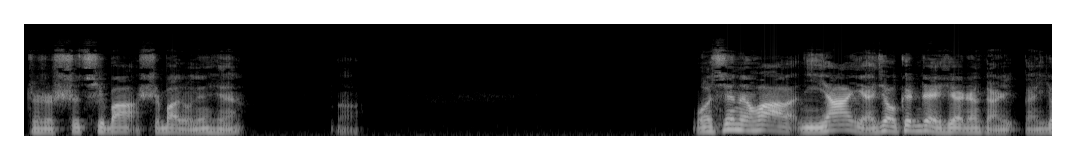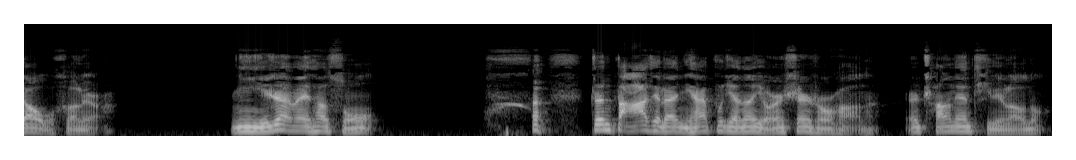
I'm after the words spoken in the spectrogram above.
这是十七八、十八九年前，啊，我心里话了，你丫也就跟这些人敢敢吆五喝六，你认为他怂？真打起来，你还不见得有人身手好呢，人常年体力劳动。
